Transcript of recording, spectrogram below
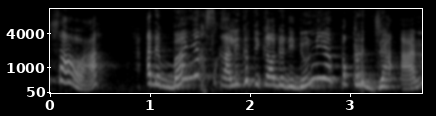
salah, ada banyak sekali ketika udah di dunia pekerjaan,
